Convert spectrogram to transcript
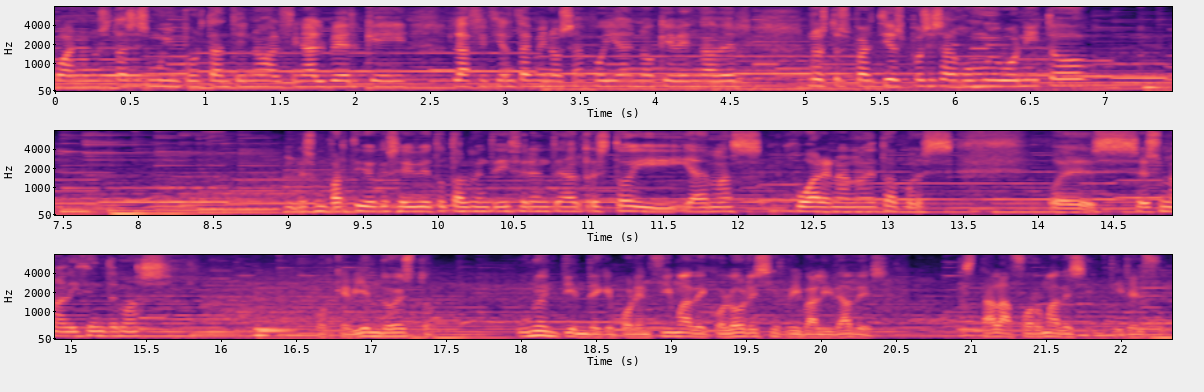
Bueno, nosotras es muy importante, ¿no? Al final ver que la afición también nos apoya, ¿no? Que venga a ver nuestros partidos, pues es algo muy bonito. Es un partido que se vive totalmente diferente al resto y, además jugar en Anoeta pues, pues es un aliciente más. Porque viendo esto, uno entiende que por encima de colores y rivalidades está la forma de sentir el fútbol.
